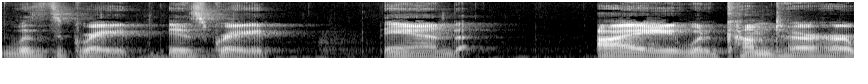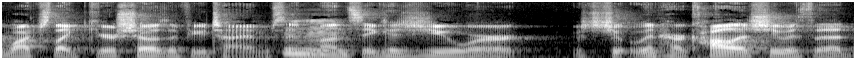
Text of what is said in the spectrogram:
was great, is great, and I would come to her, watch like your shows a few times Mm-hmm. in Muncie because you were she, in her college. She was the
